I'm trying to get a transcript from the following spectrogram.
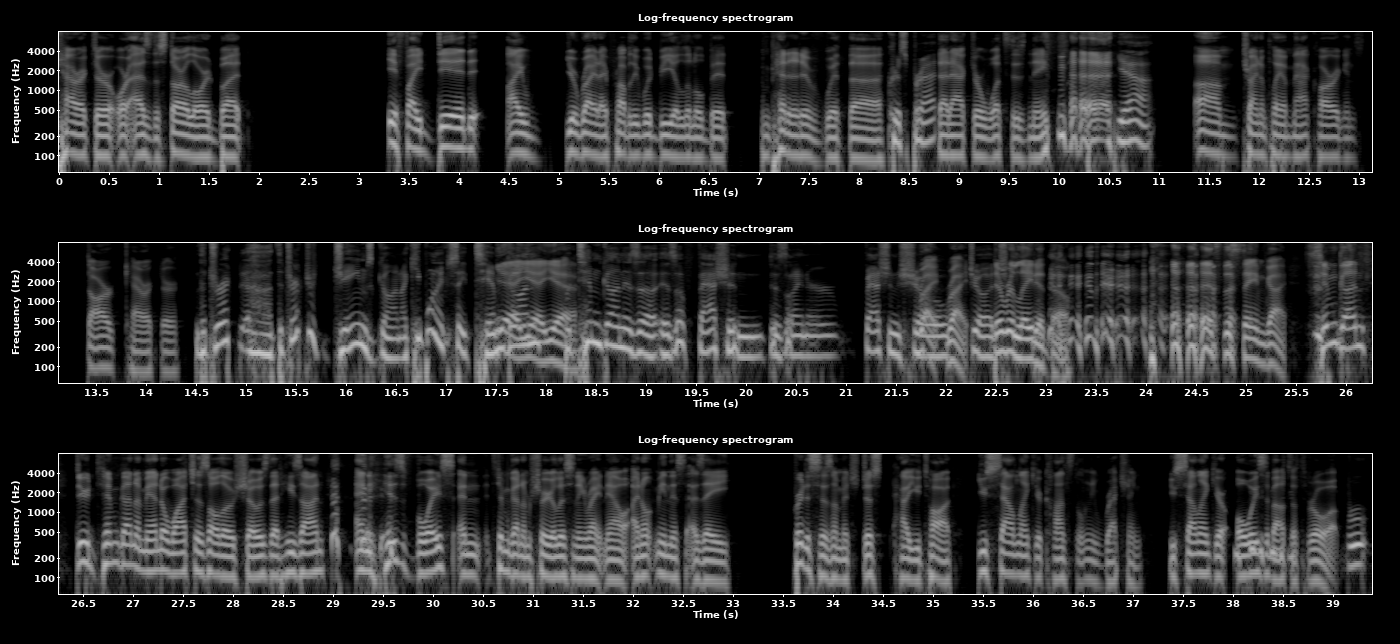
character or as the star lord but if i did i you're right i probably would be a little bit competitive with uh chris pratt. that actor what's his name? Yeah. Um trying to play a Mac matt Carrigan star character the direct uh, the director James Gunn. I keep wanting to say Tim Yeah, Gunn. yeah, yeah. But Tim Gunn is a is a fashion designer, fashion show right right judge. they're related though it's the same guy. Tim Gunn, dude, Tim Gunn, Amanda watches all those shows that he's on, and his voice, and Tim Gunn, I'm sure you're listening right now. I don't mean this as a criticism, it's just how you talk. You sound like you're constantly retching. You sound like you're always about to throw up. Make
